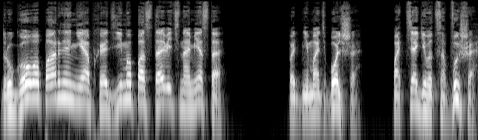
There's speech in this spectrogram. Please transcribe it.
Другого парня необходимо поставить на место. Поднимать больше, подтягиваться выше,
